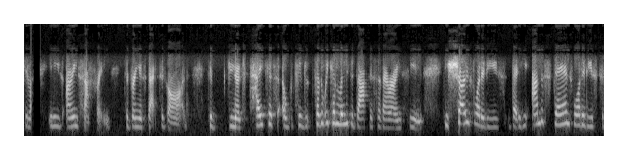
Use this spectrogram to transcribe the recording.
he loves in his own suffering to bring us back to God to you know, to take us uh, to, so that we can leave the darkness of our own sin. He shows what it is, that he understands what it is to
